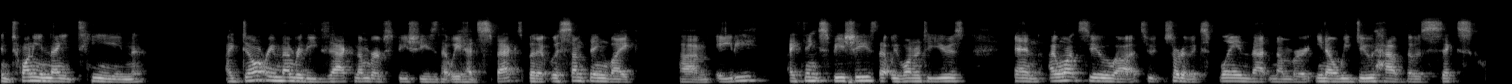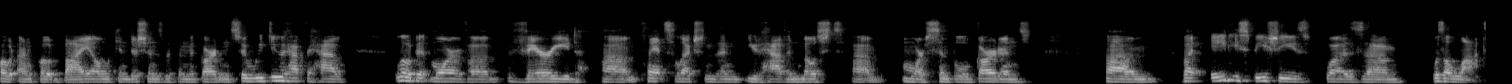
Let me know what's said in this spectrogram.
in 2019 i don't remember the exact number of species that we had specced but it was something like um, 80 i think species that we wanted to use and I want to uh, to sort of explain that number. You know, we do have those six quote unquote biome conditions within the garden, so we do have to have a little bit more of a varied um, plant selection than you'd have in most um, more simple gardens. Um, but 80 species was um, was a lot.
